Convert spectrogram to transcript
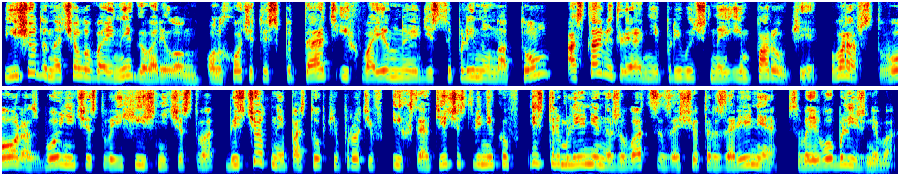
еще до начала войны, говорил он, он хочет испытать их военную дисциплину на том, оставят ли они привычные им пороки – воровство, разбойничество и хищничество, бесчетные поступки против их соотечественников и стремление наживаться за счет разорения своего ближнего.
